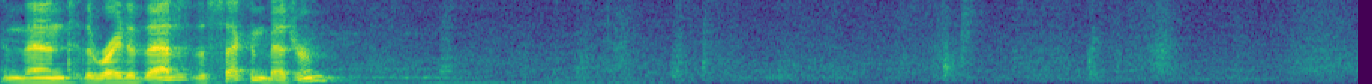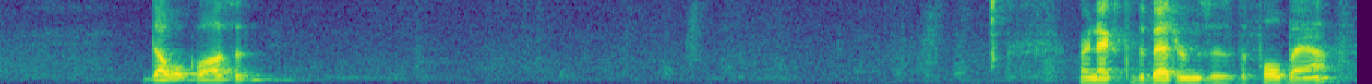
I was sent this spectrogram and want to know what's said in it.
And then to the right of that is the second bedroom. Double closet. Right next to the bedrooms is the full bath.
